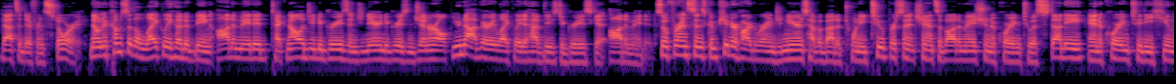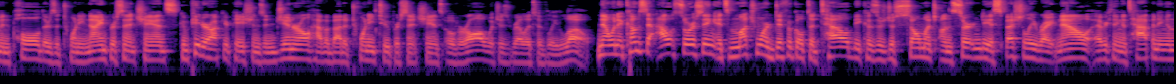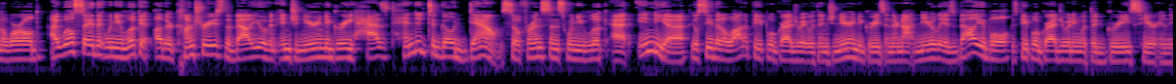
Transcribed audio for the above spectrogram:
that's a different story. Now, when it comes to the likelihood of being automated, technology degrees, engineering degrees in general, you're not very likely to have these degrees get automated. So for instance, computer hardware engineers have about a 22% chance of automation according to a study, and according to the human poll, there's a 29% chance. Computer occupations in general have about a 22% chance overall, which is relatively low. Now, when it comes to outsourcing, it's much more difficult to tell because there's just so much uncertainty, especially right now, everything that's happening in the world. I will say that when you look at other countries, the value of an engineering degree has tended to go down. So for instance, when you look at India, you'll see that a lot of people graduate with engineering degrees and they're not nearly as valuable as people graduating with degrees here in the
